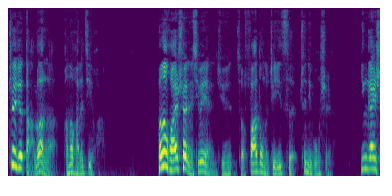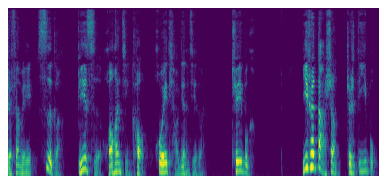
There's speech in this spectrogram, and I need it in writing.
这就打乱了彭德怀的计划。彭德怀率领西北野战军所发动的这一次春季攻势，应该是分为四个。彼此环环紧扣、互为条件的阶段，缺一不可。宜川大胜，这是第一步；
